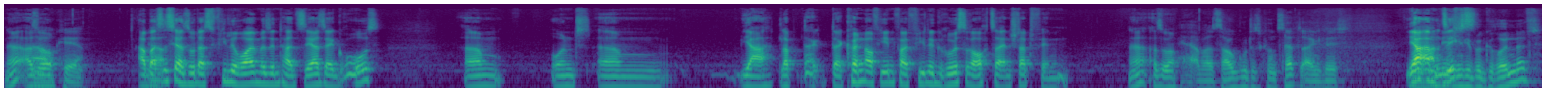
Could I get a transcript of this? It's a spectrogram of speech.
Ne? Also, ah, okay. Aber ja. es ist ja so, dass viele Räume sind halt sehr, sehr groß. Ähm, und ähm, ja, ich glaube, da, da, können auf jeden Fall viele größere Hochzeiten stattfinden. Ne? Also, ja, aber saugutes Konzept eigentlich. Ja, haben die irgendwie begründet?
